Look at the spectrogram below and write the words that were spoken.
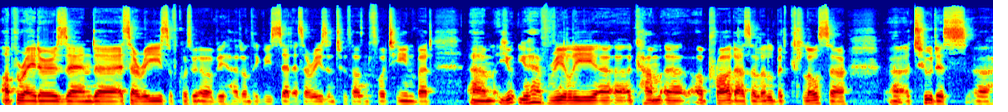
operators and uh, SREs. Of course, we, uh, we, I don't think we said SREs in 2014, but um, you you have really uh, come uh, brought us a little bit closer uh, to this uh,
